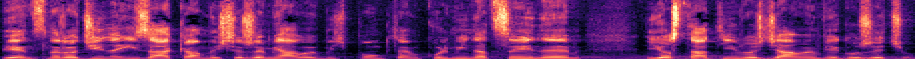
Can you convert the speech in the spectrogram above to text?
Więc narodziny Izaka myślę, że miały być punktem kulminacyjnym i ostatnim rozdziałem w jego życiu.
